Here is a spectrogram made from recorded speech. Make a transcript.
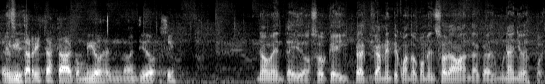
el Sí. guitarrista, estaba conmigo desde el 92, sí. 92, ok. Prácticamente cuando comenzó la banda, un año después.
